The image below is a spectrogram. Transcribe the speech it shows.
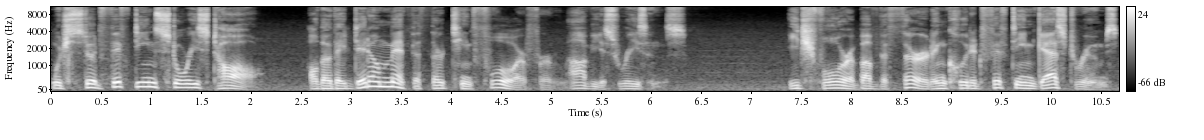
which stood 15 stories tall, although they did omit the 13th floor for obvious reasons. Each floor above the third included 15 guest rooms,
